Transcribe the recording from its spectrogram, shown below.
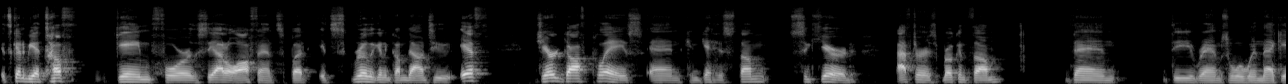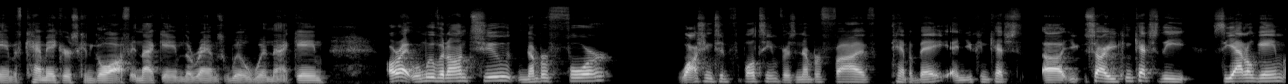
it's going to be a tough game for the Seattle offense, but it's really going to come down to if Jared Goff plays and can get his thumb secured after his broken thumb, then the Rams will win that game. If Cam Akers can go off in that game, the Rams will win that game. All right, we'll move it on to number four, Washington football team versus number five, Tampa Bay. And you can catch, uh, you, sorry, you can catch the Seattle game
